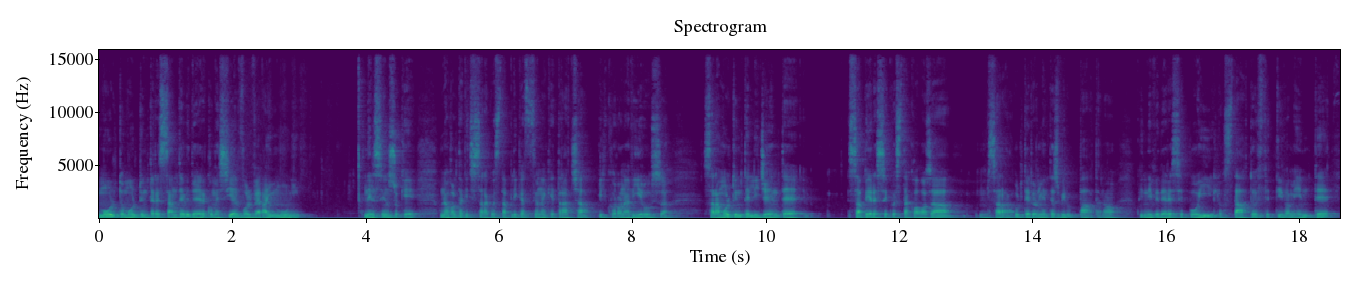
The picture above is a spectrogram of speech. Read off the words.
molto molto interessante vedere come si evolverà Immuni, nel senso che una volta che ci sarà questa applicazione che traccia il coronavirus, sarà molto intelligente sapere se questa cosa sarà ulteriormente sviluppata, no? Quindi vedere se poi lo Stato effettivamente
